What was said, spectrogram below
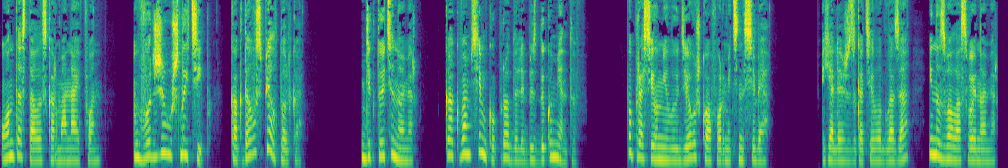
Он достал из кармана айфон. «Вот же ушлый тип. Когда успел только?» «Диктуйте номер. Как вам симку продали без документов?» Попросил милую девушку оформить на себя. Я лишь закатила глаза и назвала свой номер.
